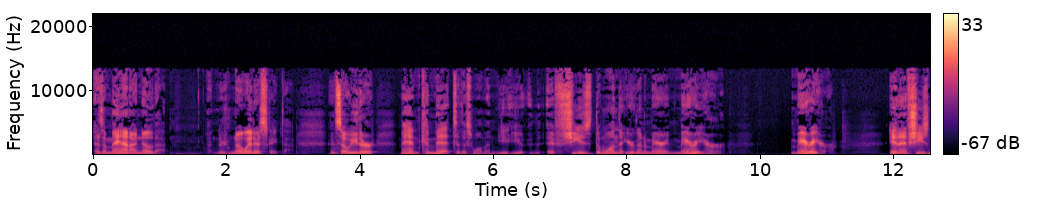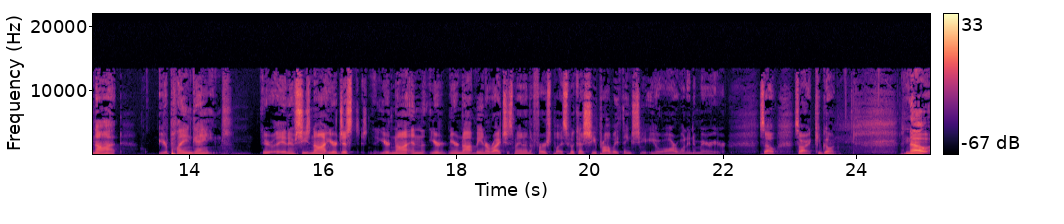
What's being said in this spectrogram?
As a man, I know that there's no way to escape that, and so either man commit to this woman. You you if she's the one that you're going to marry, marry her, marry her, and if she's not, you're playing games. You're, and if she's not, you're just you're not in you're you're not being a righteous man in the first place because she probably thinks you, you are wanting to marry her. So sorry, keep going. No,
